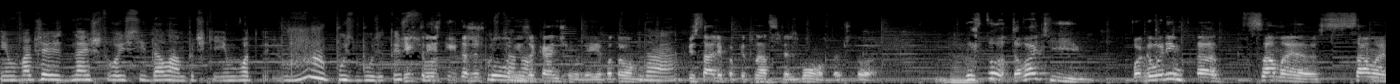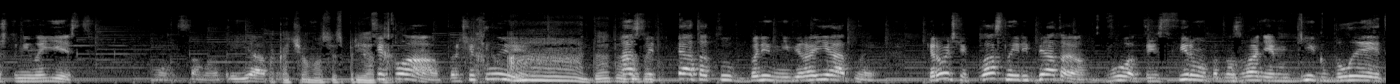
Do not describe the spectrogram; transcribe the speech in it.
Им вообще, знаешь, твой си до лампочки. Им вот жжж, пусть будет, и Некоторые все. из них даже Пусть школу не заканчивали, и потом Да. писали по 15 альбомов, так что... Да. Ну что, давайте поговорим про самое, самое, что ни на есть. Вот, самое приятное. Так, а что у нас из приятного? Чехла, про чехлы. А, да, У да, нас да, да. ребята тут, блин, невероятные. Короче, классные ребята, вот, из фирмы под названием Geekblade,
